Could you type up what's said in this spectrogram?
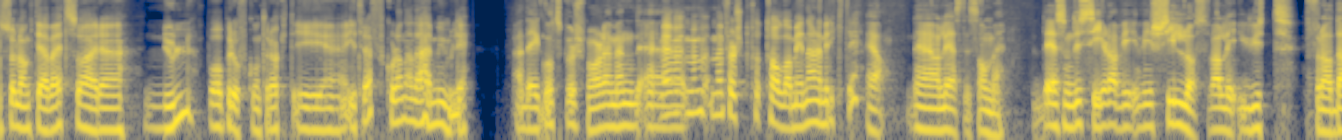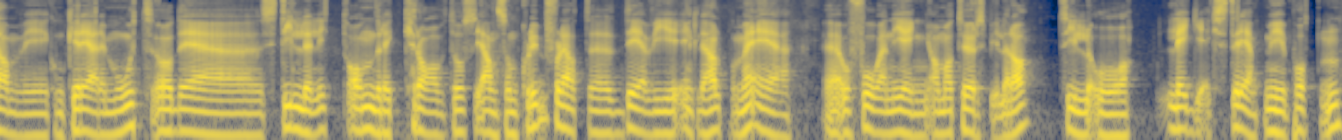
så langt jeg vet, så er det null på proffkontrakt i, i treff. Hvordan er det her mulig? Ja, det er et godt spørsmål, men eh, men, men, men, først, tallene mine, er de riktige? Ja, jeg har lest det samme. Det er som du sier, da, vi, vi, skiller oss veldig ut fra dem vi konkurrerer mot. Og det stiller litt andre krav til oss igjen som klubb. For eh, det vi egentlig holder på med, er eh, å få en gjeng amatørspillere til å legge ekstremt mye i potten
